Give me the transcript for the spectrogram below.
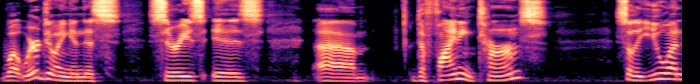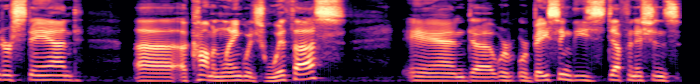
what we're doing in this series is um, defining terms so that you understand uh, a common language with us. And uh, we're, we're, basing these definitions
